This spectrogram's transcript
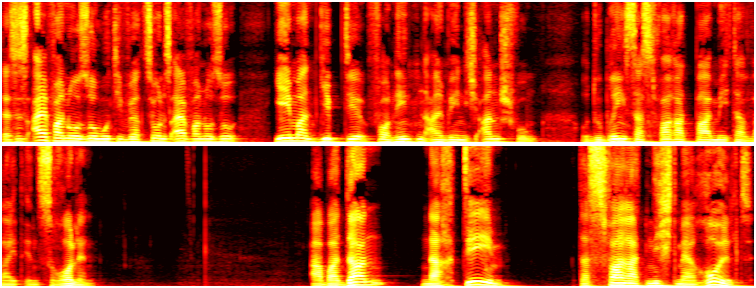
das ist einfach nur so, Motivation ist einfach nur so, jemand gibt dir von hinten ein wenig Anschwung und du bringst das Fahrrad paar Meter weit ins Rollen. Aber dann, nachdem das Fahrrad nicht mehr rollt,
